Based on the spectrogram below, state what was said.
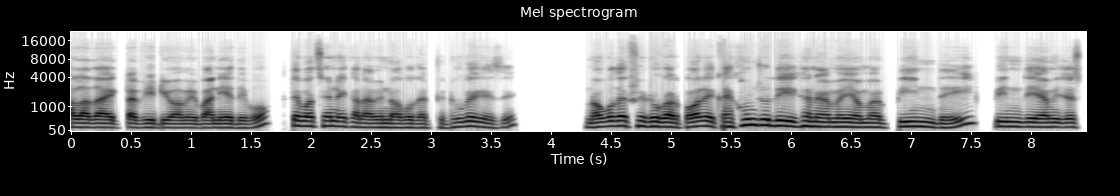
আলাদা একটা ভিডিও আমি বানিয়ে দেব। দেখতে পাচ্ছেন এখানে আমি নগদ অ্যাপে ঢুকে গেছি। নগদ অ্যাপসে ঢোকার পর এখ এখন যদি এখানে আমি আমার পিন দেই, পিন দিয়ে আমি জাস্ট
